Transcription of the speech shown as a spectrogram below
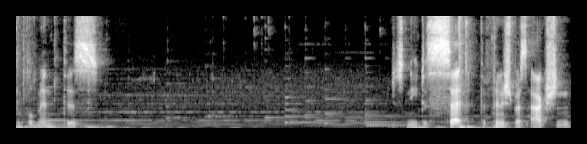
implement this. Just need to set the finished best action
